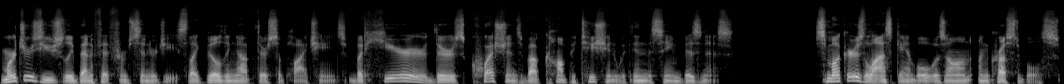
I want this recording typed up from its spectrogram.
Mergers usually benefit from synergies, like building up their supply chains, but here there's questions about competition within the same business. Smucker's last gamble was on Uncrustables.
